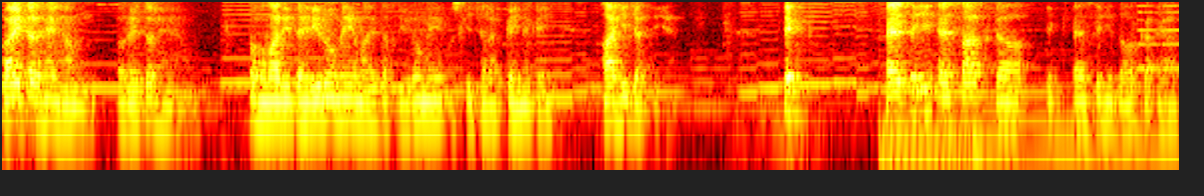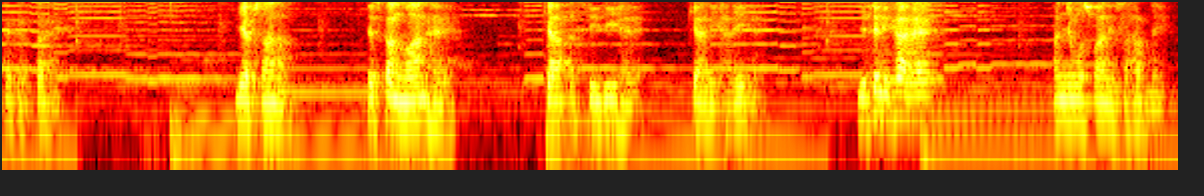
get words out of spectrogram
رائٹر ہیں ہم اور ریٹر ہیں ہم۔ تو ہماری تحریروں میں، ہماری تقریروں میں اس کی جھلک کہیں نہ کہیں آ ہی جاتی ہے۔ ایک ایسے ہی احساس کا، ایک ایسے ہی دور کا احاطہ کرتا ہے۔ یہ افسانہ جس کا عنوان ہے، کیا اسیری ہے، کیا رہائی ہے؟ جسے لکھا ہے انجم عثمانی صاحب نے۔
